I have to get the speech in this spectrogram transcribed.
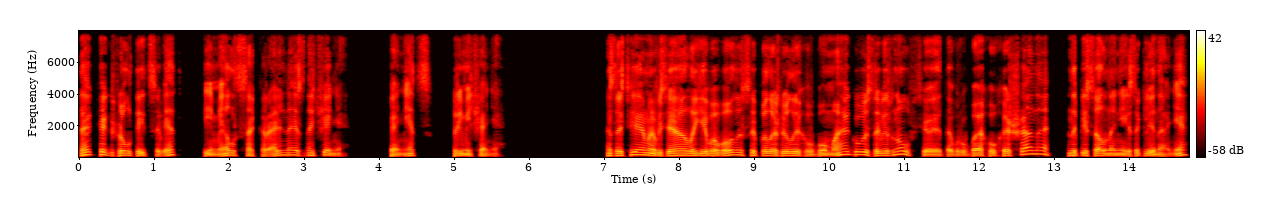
так как желтый цвет имел сакральное значение. Конец примечания. Затем взял его волосы, положил их в бумагу, завернул все это в рубаху Хэшана, написал на ней заклинание,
